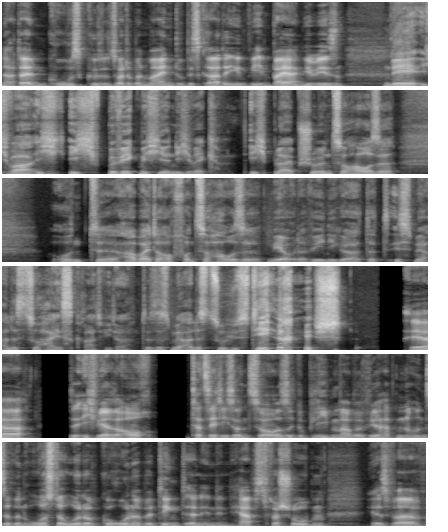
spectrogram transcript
nach deinem Gruß sollte man meinen, du bist gerade irgendwie in Bayern gewesen. Nee, ich war, ich, ich bewege mich hier nicht weg. Ich bleibe schön zu Hause und äh, arbeite auch von zu Hause, mehr oder weniger. Das ist mir alles zu heiß gerade wieder. Das ist mir alles zu hysterisch. Ja, ich wäre auch tatsächlich sonst zu Hause geblieben, aber wir hatten unseren Osterurlaub Corona-bedingt dann in den Herbst verschoben. Ja, es war,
